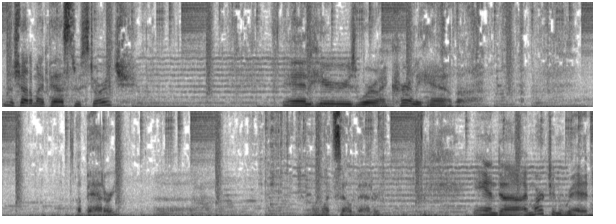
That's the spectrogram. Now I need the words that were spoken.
Here's a shot of my pass-through storage, and here's where I currently have a, a battery, uh, a wet cell battery, and uh, I marked in red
